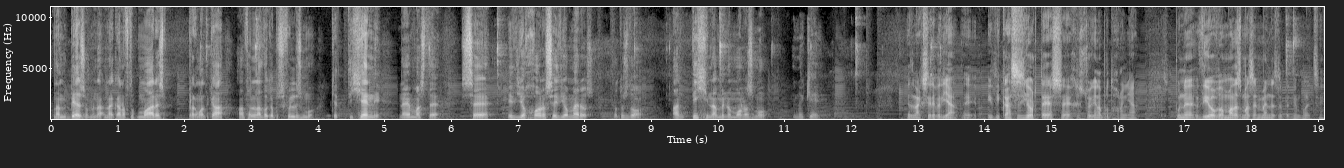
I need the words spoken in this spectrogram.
Να μην πιέζομαι, να, να κάνω αυτό που μου αρέσει πραγματικά. Αν θέλω να δω κάποιους φίλους μου και τυχαίνει να είμαστε σε ίδιο χώρο, σε ίδιο μέρος, θα τους δω. Αν τύχει να μείνω μόνος μου, είναι οκ. Εν τω μεταξύ, ρε παιδιά, ε, ειδικά στις γιορτές Χριστούγεννα Πρωτοχρονιά, που είναι δύο εβδομάδες μαζεμένες, ρε παιδί μου, έτσι.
